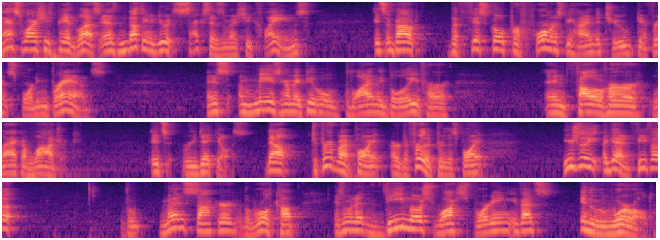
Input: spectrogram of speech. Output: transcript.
that's why she's paid less. It has nothing to do with sexism, as she claims. It's about the fiscal performance behind the two different sporting brands. And it's amazing how many people blindly believe her and follow her lack of logic. It's ridiculous. Now, to prove my point, or to further prove this point, usually, again, FIFA, the men's soccer, the World Cup, is one of the most watched sporting events in the world.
